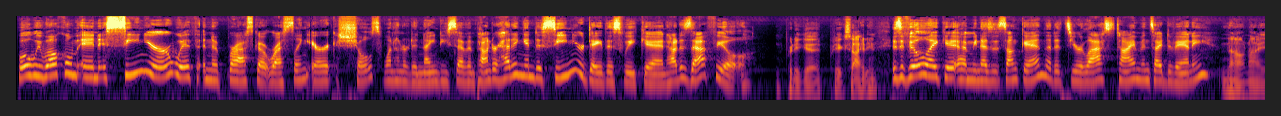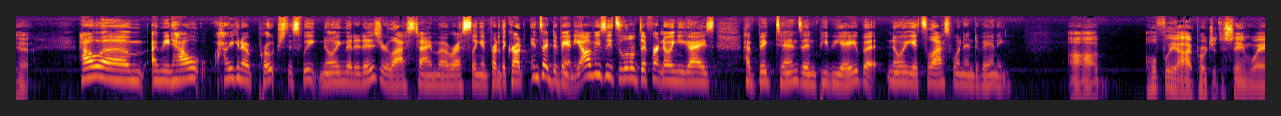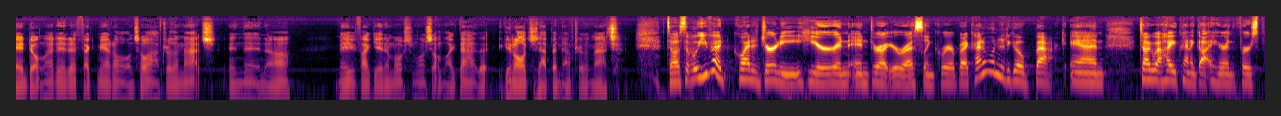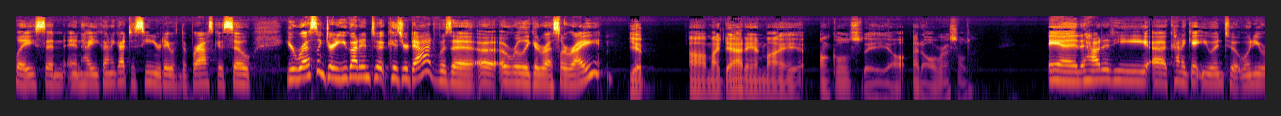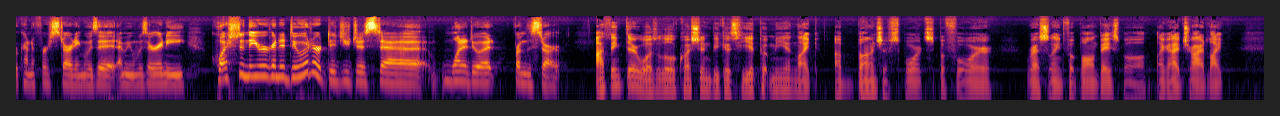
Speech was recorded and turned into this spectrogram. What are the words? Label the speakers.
Speaker 1: Well, we welcome in senior with Nebraska Wrestling, Eric Schultz, 197 pounder, heading into senior day this weekend. How does that feel?
Speaker 2: Pretty good, pretty exciting.
Speaker 1: Does it feel like it? I mean, has it sunk in that it's your last time inside Devaney?
Speaker 2: No, not yet.
Speaker 1: How um I mean how how are you going to approach this week knowing that it is your last time uh, wrestling in front of the crowd inside Devaney? Obviously it's a little different knowing you guys have Big 10s and PBA, but knowing it's the last one in Devaney.
Speaker 2: Uh hopefully I approach it the same way and don't let it affect me at all until after the match. And then uh, maybe if I get emotional or something like that, that it can all just happen after the match.
Speaker 1: It's awesome. Well, you've had quite a journey here and, and throughout your wrestling career, but I kind of wanted to go back and talk about how you kind of got here in the first place and, and how you kind of got to senior day with Nebraska. So, your wrestling journey, you got into it because your dad was a, a, a, really good wrestler, right?
Speaker 2: Yep. Uh, my dad and my uncles, they uh, had all wrestled.
Speaker 1: And how did he uh, kind of get you into it when you were kind of first starting? Was it, I mean, was there any question that you were going to do it, or did you just uh, want to do it from the start?
Speaker 2: I think there was a little question because he had put me in like a bunch of sports before wrestling, football, and baseball. Like I had tried like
